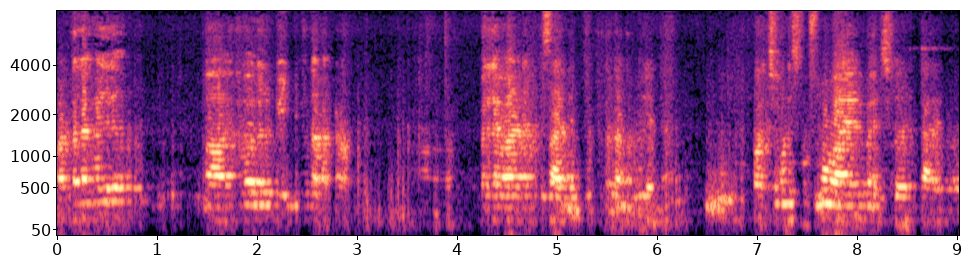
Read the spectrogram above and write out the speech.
മണ്ഡലങ്ങളിൽ ഇതുപോലൊരു മീറ്റിംഗ് നടക്കണം. സാന്നിധ്യത്തിൽ നടന്നു കഴിഞ്ഞാൽ കുറച്ചും സൂക്ഷ്മമായ ഒരു പരിശോധന കാര്യങ്ങൾ.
